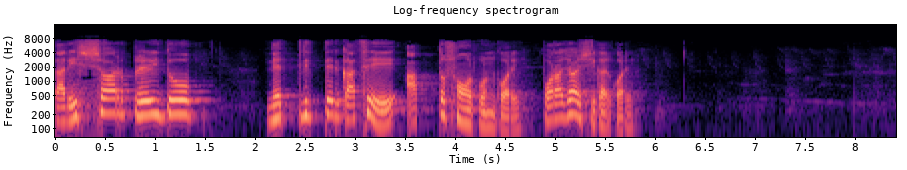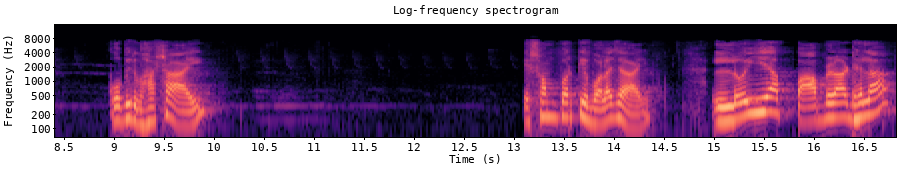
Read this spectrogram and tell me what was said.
তার ঈশ্বর প্রেরিত নেতৃত্বের কাছে আত্মসমর্পণ করে, পরাজয় স্বীকার করে। কবির ভাষায় এ সম্পর্কে বলা যায়, লইয়া পাবলা ঢেলা,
